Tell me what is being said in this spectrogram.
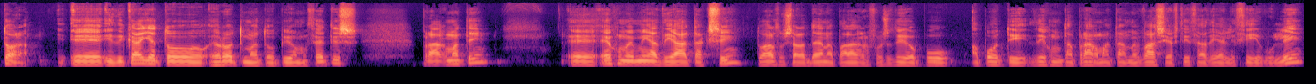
Τώρα, ειδικά για το ερώτημα το οποίο μου θέτεις, Πράγματι, ε, έχουμε μία διάταξη, το άρθρο 41 παράγραφος 2, που από ό,τι δείχνουν τα πράγματα με βάση αυτή θα διαλυθεί η Βουλή,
